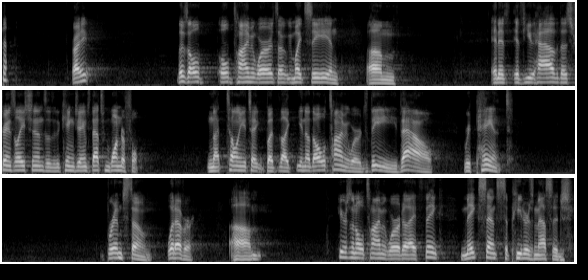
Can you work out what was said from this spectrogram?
right? Those old old timey words that we might see, and um, and if if you have those translations of the King James, that's wonderful. I'm not telling you to take, but like you know the old timey words, thee, thou, repent, brimstone, whatever. Um, here's an old timey word that I think makes sense to Peter's message.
